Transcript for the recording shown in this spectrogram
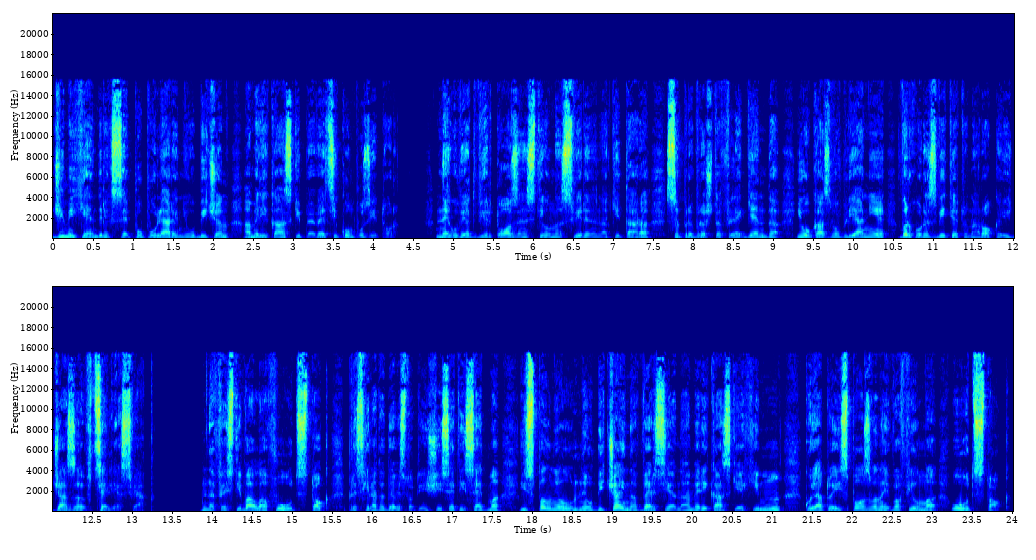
Джими Хендрикс е популярен и обичан американски певец и композитор. Неговият виртуозен стил на свирене на китара се превръща в легенда и оказва влияние върху развитието на рока и джаза в целия свят – на фестивала в Уудсток през 1967 изпълнил необичайна версия на американския химн, която е използвана и във филма Уудсток.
